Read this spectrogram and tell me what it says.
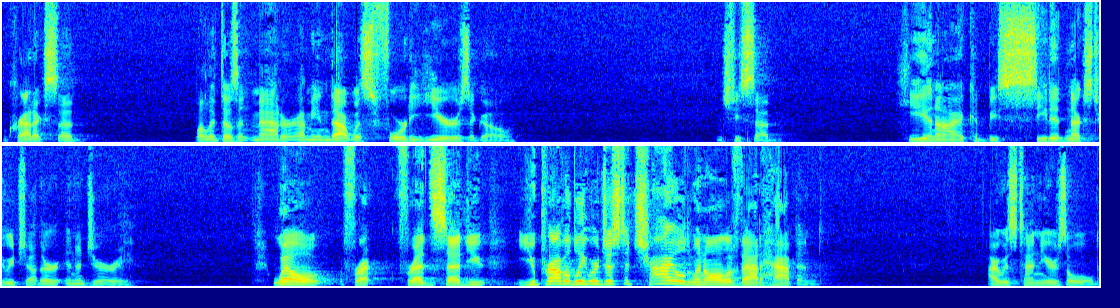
And Craddock said, Well, it doesn't matter. I mean, that was 40 years ago. And she said, he and I could be seated next to each other in a jury. Well, Fred said, you, you probably were just a child when all of that happened. I was 10 years old.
